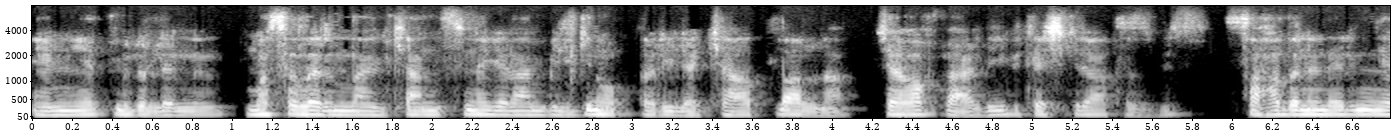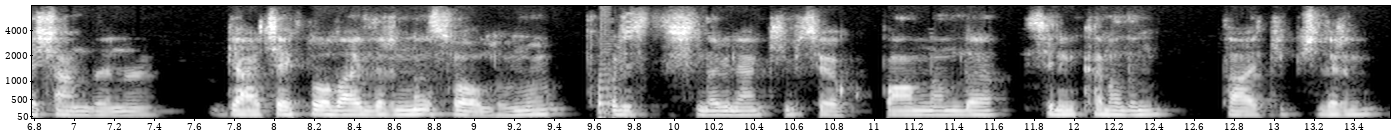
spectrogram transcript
emniyet müdürlerinin masalarından kendisine gelen bilgi notlarıyla, kağıtlarla cevap verdiği bir teşkilatız biz. Sahada nelerin yaşandığını, gerçekte olayların nasıl olduğunu polis dışında bilen kimse yok. Bu anlamda senin kanalın takipçilerin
